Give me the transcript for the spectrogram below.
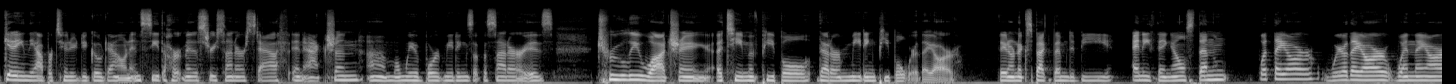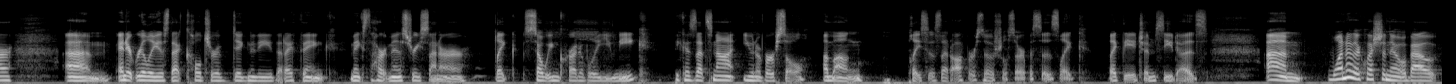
getting the opportunity to go down and see the Heart Ministry Center staff in action um, when we have board meetings at the center is truly watching a team of people that are meeting people where they are. They don't expect them to be anything else than what they are, where they are, when they are. Um, and it really is that culture of dignity that I think makes the Heart Ministry Center like so incredibly unique because that's not universal among places that offer social services like like the HMC does. Um, one other question though about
